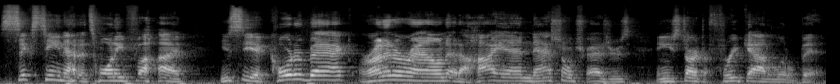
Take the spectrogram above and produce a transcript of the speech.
16 out of 25. You see a quarterback running around at a high end National Treasures, and you start to freak out a little bit.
